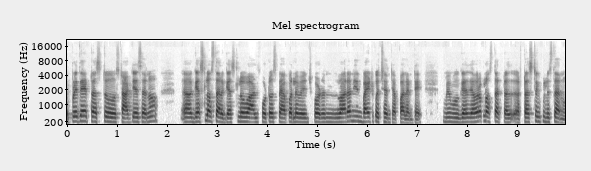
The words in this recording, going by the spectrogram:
ఎప్పుడైతే ట్రస్ట్ స్టార్ట్ చేశానో గెస్ట్లు వస్తారు. గెస్ట్లు వాళ్ళ ఫొటోస్ పేపర్లో వేయించుకోవడం ద్వారా నేను బయటకు వచ్చాను చెప్పాలంటే. మేము ఎవరొకరు ఎవరో వస్తారు ట్రస్ట్కి పిలుస్తాను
